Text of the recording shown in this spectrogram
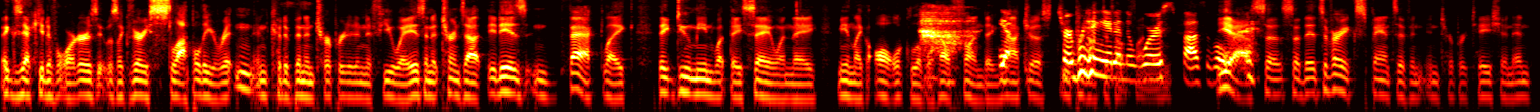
executive orders, it was like very sloppily written and could have been interpreted in a few ways. And it turns out it is in fact like they do mean what they say when they mean like all global health funding, yep. not just interpreting it in the funding. worst possible yeah, way. so so it's a very expansive in, interpretation and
